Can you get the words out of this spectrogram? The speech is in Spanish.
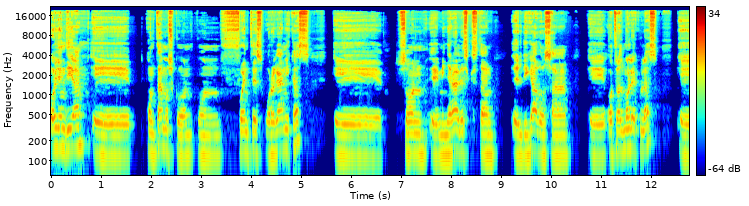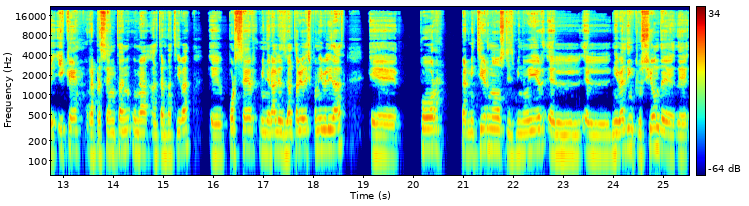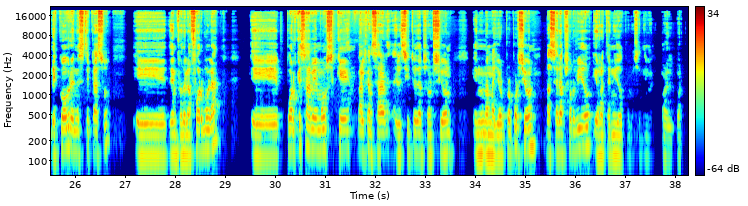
hoy en día contamos con, con, fuentes orgánicas, son minerales que están ligados a otras moléculas y que representan una alternativa por ser minerales de alta biodisponibilidad, por permitirnos disminuir el, nivel de inclusión de, cobre en este caso eh, dentro de la fórmula, eh, porque sabemos que va a alcanzar el sitio de absorción en una mayor proporción, va a ser absorbido y retenido por los animales, por el cuerpo.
